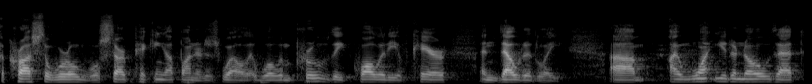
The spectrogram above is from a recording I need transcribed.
across the world will start picking up on it as well. It will improve the quality of care undoubtedly. Um, I want you to know that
